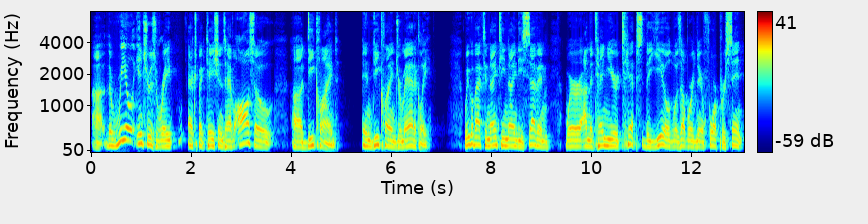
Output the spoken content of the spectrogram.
Uh, the real interest rate expectations have also uh, declined and declined dramatically. We go back to 1997, where on the 10 year tips, the yield was upward near 4%.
